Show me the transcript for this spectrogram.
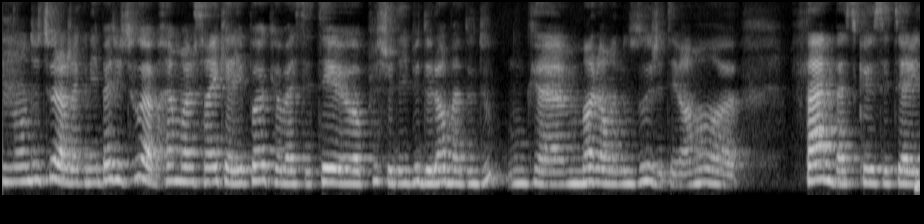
Non, du tout. Alors, je la connais pas du tout. Après, moi, c'est vrai qu'à l'époque, bah, c'était en plus le début de Laure Madoudou. Donc, moi, Laure Madoudou, j'étais vraiment fan parce que c'était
